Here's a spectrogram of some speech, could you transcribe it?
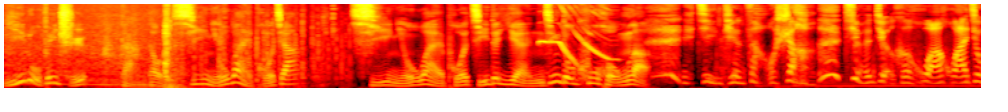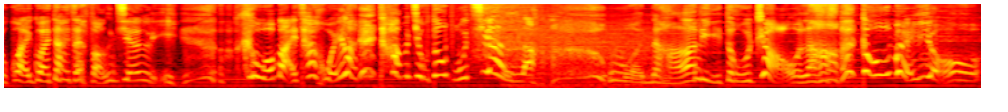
一路飞驰，赶到了犀牛外婆家。犀牛外婆急得眼睛都哭红了。今天早上，卷卷和花花就乖乖待在房间里，可我买菜回来，他们就都不见了。我哪里都找了，都没有。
